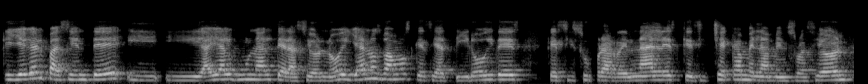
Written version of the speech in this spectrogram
que llega el paciente y, y, hay alguna alteración, ¿no? Y ya nos vamos que si a tiroides, que si suprarrenales, que si chécame la menstruación.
